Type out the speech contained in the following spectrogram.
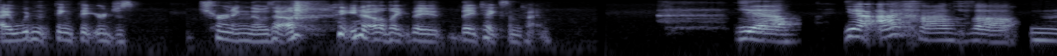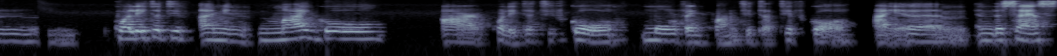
i wouldn't think that you're just churning those out you know like they they take some time. Yeah. Yeah i have uh, mm, qualitative i mean my goal are qualitative goal more than quantitative goal. I, um, in the sense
